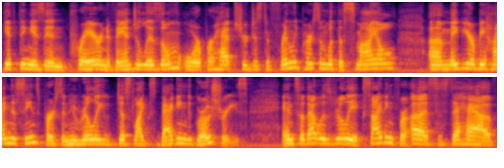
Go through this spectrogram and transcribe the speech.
gifting is in prayer and evangelism, or perhaps you're just a friendly person with a smile. Um, maybe you're a behind the scenes person who really just likes bagging the groceries. And so that was really exciting for us is to have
